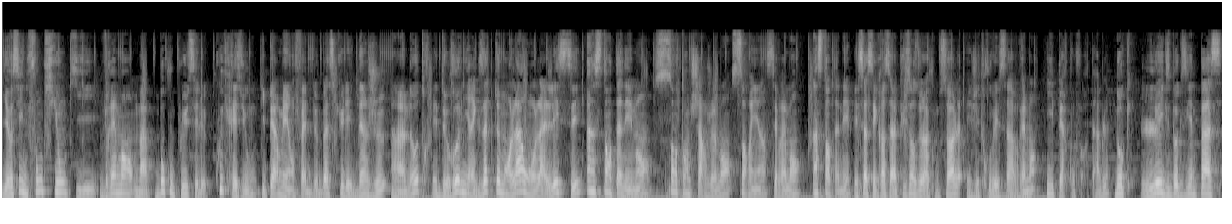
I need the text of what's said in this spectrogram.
Il y a aussi une fonction qui vraiment m'a beaucoup plu, c'est le Quick Resume, qui permet en fait de basculer d'un jeu à un autre et de revenir exactement là où on l'a laissé instantanément, sans temps de chargement, sans rien, c'est vraiment instantané. Et ça, c'est grâce à la puissance de la console et j'ai trouvé ça vraiment hyper confortable. Donc le Xbox Game Pass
